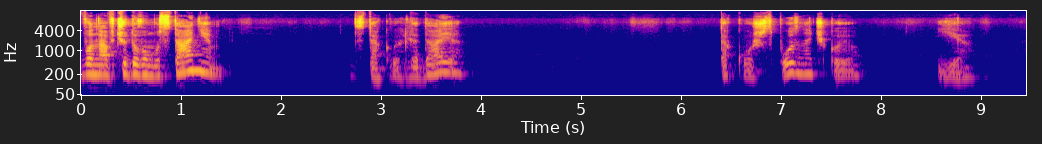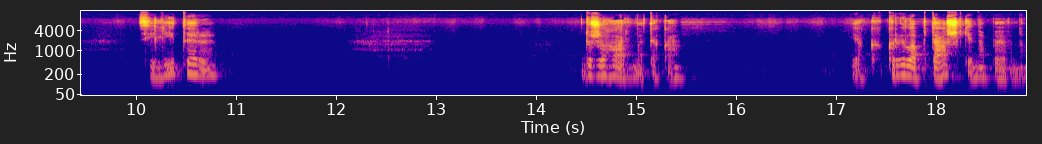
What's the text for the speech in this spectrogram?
Вона в чудовому стані. Ось так виглядає. Також з позначкою є ці літери. Дуже гарна така, як крила пташки, напевно.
